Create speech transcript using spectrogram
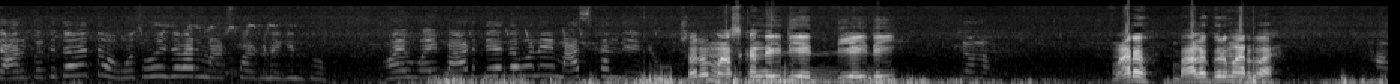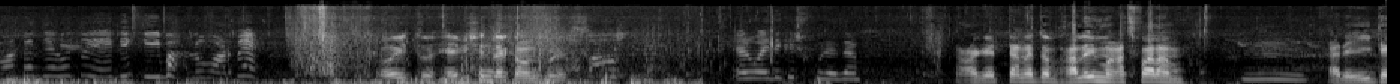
জাল পেতে যাবে তো ওসব হয়ে যাবে আর মাছ পারবে না কিন্তু। হয় ওই পাড় দিয়ে দেবো না এই মাঝখান দিয়ে দেবো। চলো মাঝখান দিয়ে দিয়ে দিয়েই দেই। চলো। মারো ভালো করে মারবা খাওয়াটা যেহেতু এদিক কি ভালো পারবে ওই তো হেভি সুন্দর কাউন্ট করেছে আগের টানে তো ভালোই মাছ পালাম। আর এইটা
